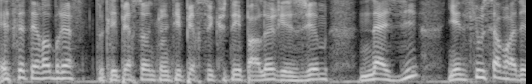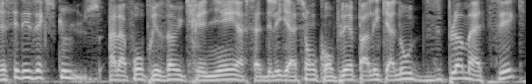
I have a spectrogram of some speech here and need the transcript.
etc. Bref, toutes les personnes qui ont été persécutés par le régime nazi. Il a indiqué aussi avoir adressé des excuses à la fois au président ukrainien, à sa délégation complète par les canaux diplomatiques.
